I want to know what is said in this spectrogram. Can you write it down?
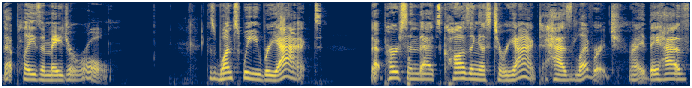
that plays a major role. Because once we react, that person that's causing us to react has leverage, right? They have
